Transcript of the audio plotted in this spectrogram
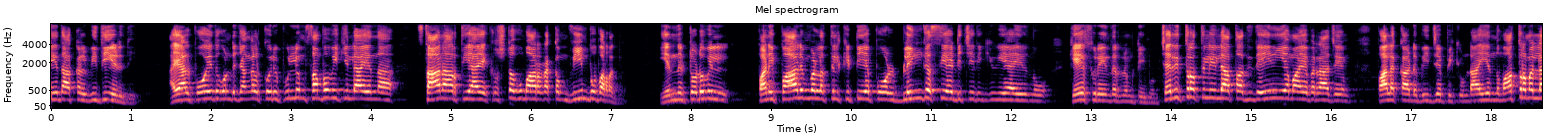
നേതാക്കൾ വിധി എഴുതി. അയാൾ പോയതുകൊണ്ട് ഞങ്ങൾക്കൊരു പുല്ലും സംഭവിക്കില്ല എന്ന് സ്ഥാനാർത്ഥിയായ കൃഷ്ണകുമാർ അടക്കം വീമ്പു പറഞ്ഞു. എന്നിട്ടൊടുവിൽ പണി പാലും വെള്ളത്തിൽ കിട്ടിയപ്പോൾ ബ്ലിങ്കസി അടിച്ചിരിക്കുകയായിരുന്നു കെ സുരേന്ദ്രനും ടീമും. ചരിത്രത്തിലില്ലാത്ത അതിദയനീയമായ പരാജയം പാലക്കാട് ബി ജെ പിക്ക് ഉണ്ടായി എന്ന് മാത്രമല്ല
